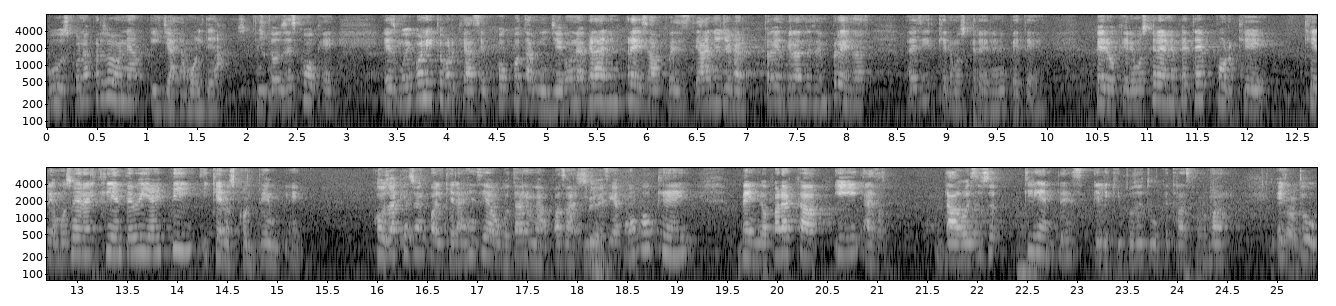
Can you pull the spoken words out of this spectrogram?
Busco una persona y ya la moldeamos. Entonces como que es muy bonito porque hace poco también llega una gran empresa, pues este año llegaron tres grandes empresas a decir queremos creer en EPT, pero queremos creer en EPT porque queremos ser el cliente VIP y que nos contemple, cosa que eso en cualquier agencia de Bogotá no me va a pasar. Y yo decía como, ok, venga para acá y dado esos clientes, el equipo se tuvo que transformar. El, tú,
